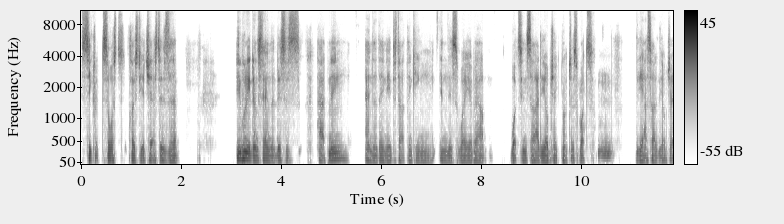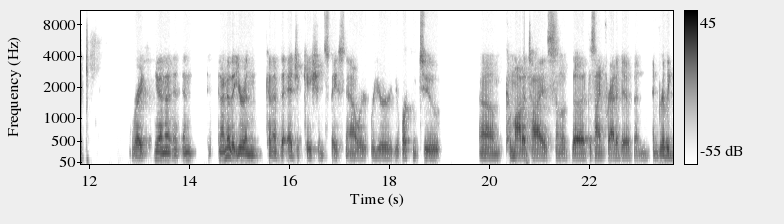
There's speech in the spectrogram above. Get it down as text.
secret sourced close to your chest is that people need to understand that this is happening and that they need to start thinking in this way about what's inside the object not just what's mm-hmm. the outside of the object right yeah and, and and i know that you're in kind of the education space now where, where you're you're working to um, commoditize some of the design for additive and, and really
